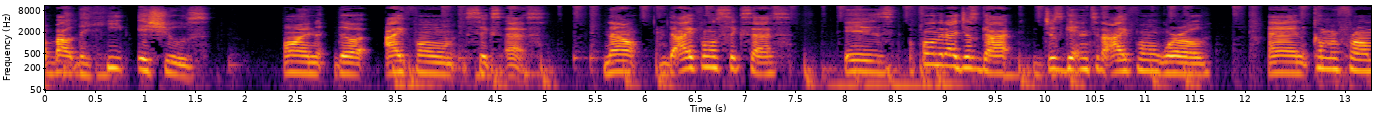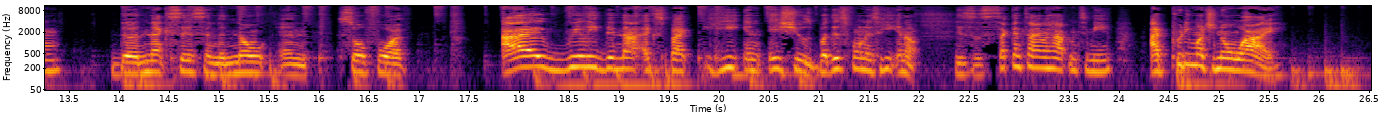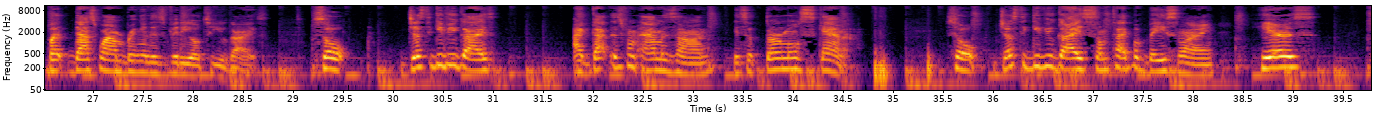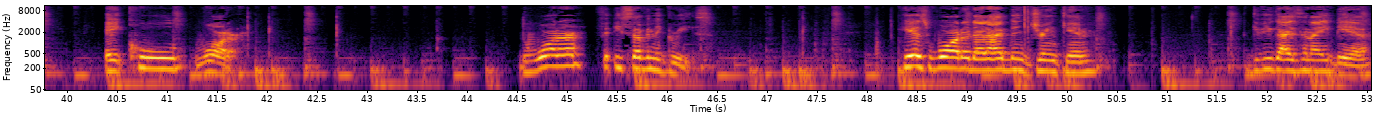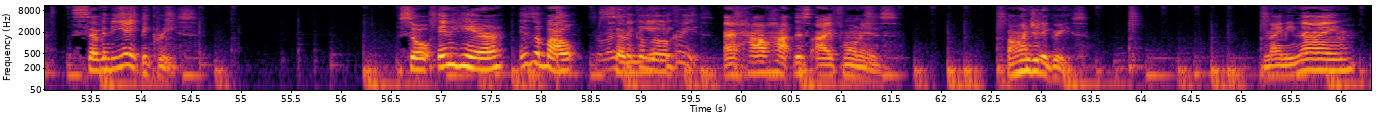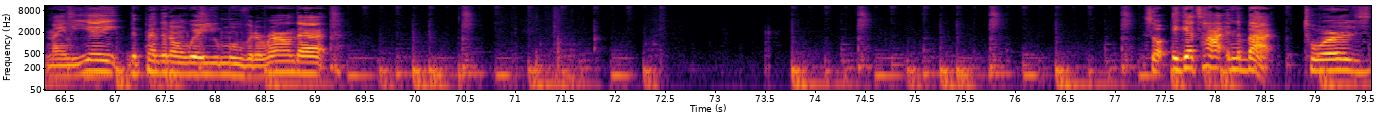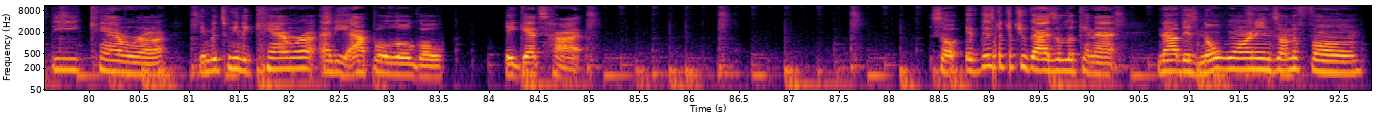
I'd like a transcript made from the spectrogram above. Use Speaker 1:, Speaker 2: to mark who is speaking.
Speaker 1: about the heat issues on the iPhone 6s. Now, the iPhone 6s is a phone that I just got, just getting into the iPhone world and coming from the Nexus and the Note and so forth. I really did not expect heating issues, but this phone is heating up. This is the second time it happened to me. I pretty much know why, but that's why I'm bringing this video to you guys. So, just to give you guys, I got this from Amazon. It's a thermal scanner. So, just to give you guys some type of baseline, here's a cool water. The water, 57 degrees. Here's water that I've been drinking. Give you guys an idea, 78 degrees. So in here is about so 78 degrees at how hot this iPhone is. 100 degrees. 99, 98, depending on where you move it around at. So it gets hot in the back towards the camera, in between the camera and the Apple logo, it gets hot. So if this is what you guys are looking at, now there's no warnings on the phone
